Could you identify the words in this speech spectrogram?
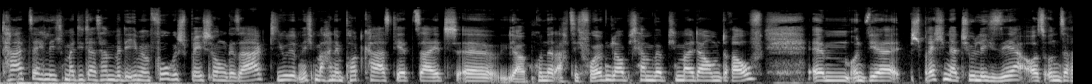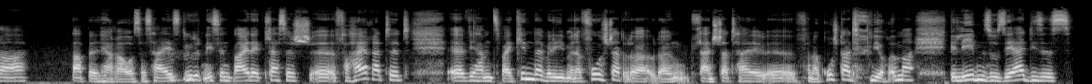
tatsächlich, Madita, das haben wir dir eben im Vorgespräch schon gesagt, Judith und ich machen den Podcast jetzt seit äh, ja, 180 Folgen, glaube ich, haben wir Pi mal Daumen drauf. Ähm, und wir sprechen natürlich sehr aus unserer Bubble heraus. Das heißt, mhm. Judith und ich sind beide klassisch äh, verheiratet. Äh, wir haben zwei Kinder, wir leben in einer Vorstadt oder, oder einem kleinen Stadtteil äh, von einer Großstadt, wie auch immer. Wir leben so sehr dieses,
